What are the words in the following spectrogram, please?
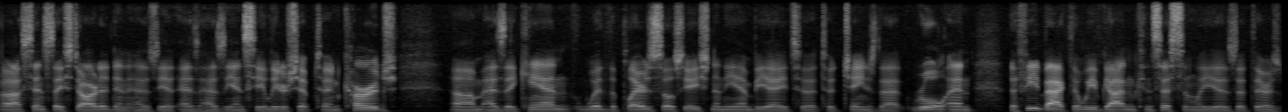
uh, since they started, and as as has the NCAA leadership to encourage um, as they can with the Players Association and the NBA to, to change that rule. And the feedback that we've gotten consistently is that there's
